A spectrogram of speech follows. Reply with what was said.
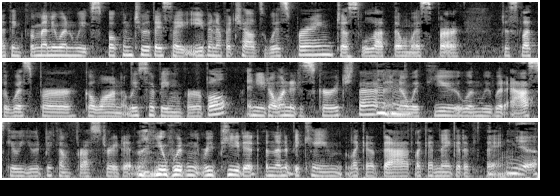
I think from anyone we've spoken to, they say even if a child's whispering, just let them whisper. Just let the whisper go on. At least they're being verbal. And you don't want to discourage that. I know with you, when we would ask you, you would become frustrated and then you wouldn't repeat it. And then it became like a bad, like a negative thing. Yeah.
